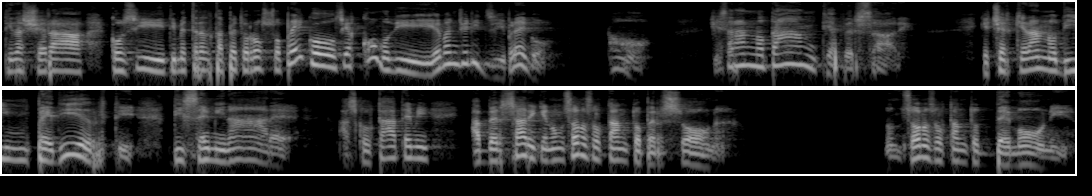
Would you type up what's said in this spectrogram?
ti lascerà così, ti metterà il tappeto rosso? Prego, si accomodi, evangelizzi, prego. No, ci saranno tanti avversari che cercheranno di impedirti di seminare. Ascoltatemi, avversari che non sono soltanto persone, non sono soltanto demoni,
